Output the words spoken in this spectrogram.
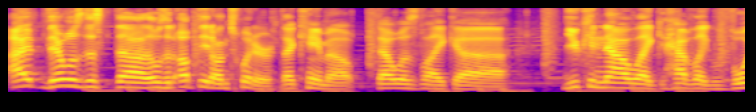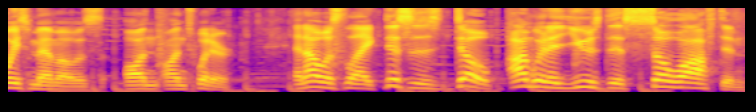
I there was this uh, there was an update on Twitter that came out that was like uh you can now like have like voice memos on on Twitter. And I was like, this is dope. I'm gonna use this so often.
